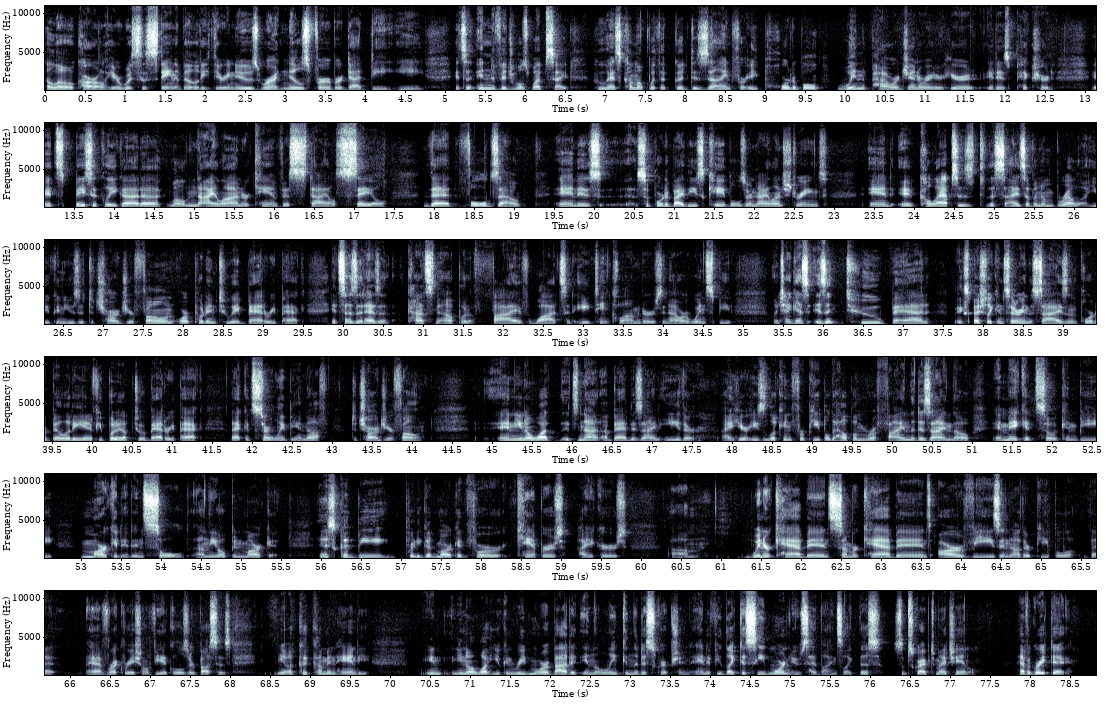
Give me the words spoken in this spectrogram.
Hello, Carl here with Sustainability Theory News. We're at nilsferber.de. It's an individual's website who has come up with a good design for a portable wind power generator. Here it is pictured. It's basically got a well nylon or canvas style sail that folds out and is supported by these cables or nylon strings and it collapses to the size of an umbrella. You can use it to charge your phone or put into a battery pack. It says it has a constant output of 5 watts at 18 kilometers an hour wind speed, which I guess isn't too bad, especially considering the size and portability. And if you put it up to a battery pack, that could certainly be enough to charge your phone. And you know what? It's not a bad design either. I hear he's looking for people to help him refine the design, though, and make it so it can be marketed and sold on the open market. This could be pretty good market for campers, hikers, um, winter cabins, summer cabins, RVs, and other people that have recreational vehicles or buses. You know, it could come in handy. You, you know what? You can read more about it in the link in the description. And if you'd like to see more news headlines like this, subscribe to my channel. Have a great day.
